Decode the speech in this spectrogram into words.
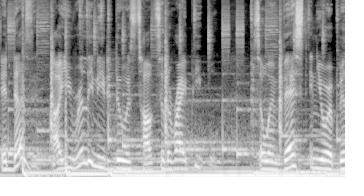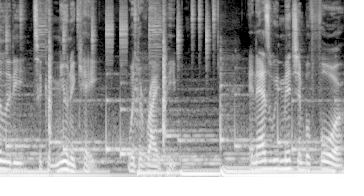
It doesn't. All you really need to do is talk to the right people. So invest in your ability to communicate with the right people. And as we mentioned before,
